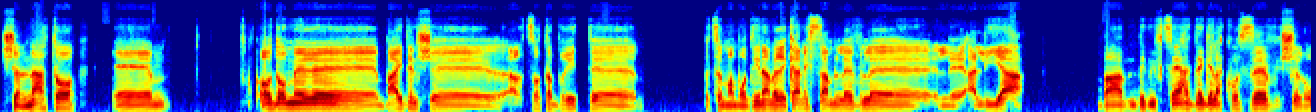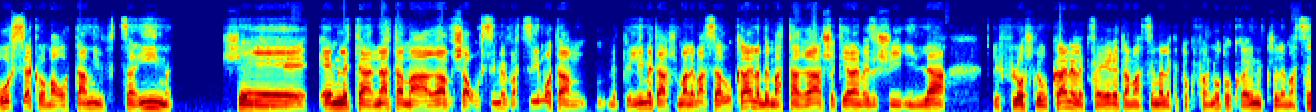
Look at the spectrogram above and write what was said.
של נאט"ו. אה, עוד אומר ביידן שארצות הברית, בעצם המודיעין האמריקני שם לב לעלייה במבצעי הדגל הכוזב של רוסיה, כלומר אותם מבצעים שהם לטענת המערב, שהרוסים מבצעים אותם, מפילים את האשמה למעשה על אוקראינה, במטרה שתהיה להם איזושהי עילה לפלוש לאוקראינה, לצייר את המעשים האלה כתוקפנות אוקראינית, כשלמעשה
